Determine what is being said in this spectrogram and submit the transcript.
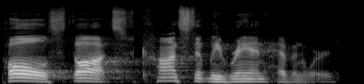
Paul's thoughts constantly ran heavenward.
